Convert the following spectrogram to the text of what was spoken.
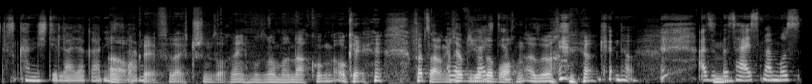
Das kann ich dir leider gar nicht ah, sagen. Okay, vielleicht stimmt es auch gar nicht. Ich muss nochmal nachgucken. Okay, Verzeihung, Aber ich habe dich unterbrochen. Also, ja. genau. Also, das hm. heißt, man muss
